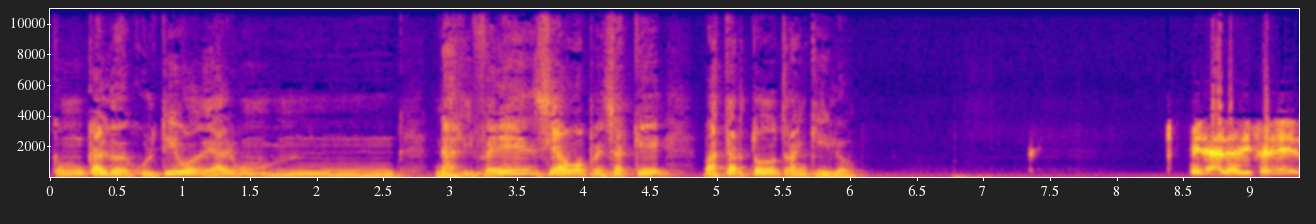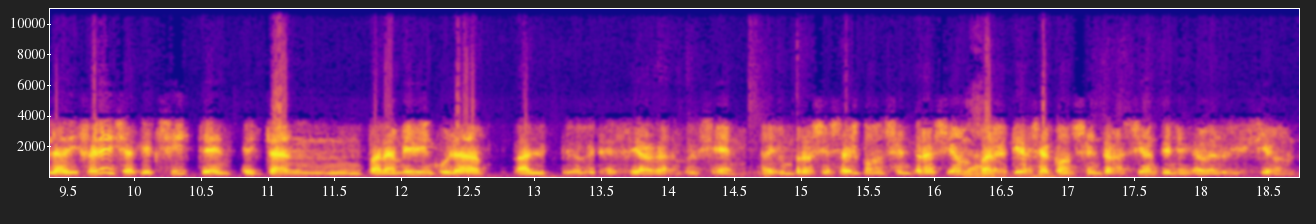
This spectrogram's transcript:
como un caldo de cultivo de algunas diferencias o pensás que va a estar todo tranquilo? Mira, las la diferencias que existen están para mí vinculadas a lo que te decía recién. Hay un proceso de concentración, para que haya concentración tiene que haber división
